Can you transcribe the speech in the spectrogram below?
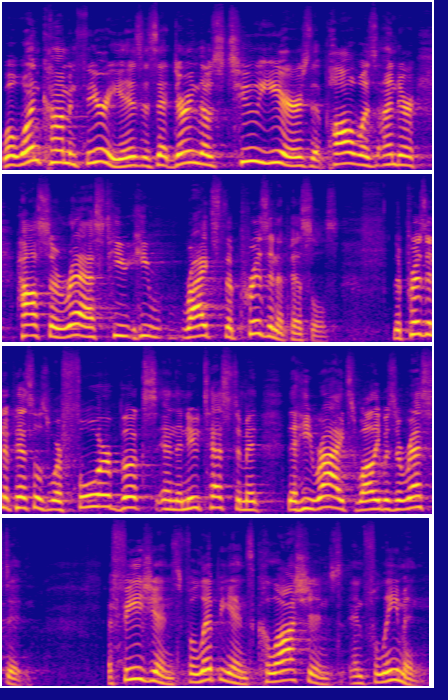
Well, one common theory is, is that during those two years that Paul was under house arrest, he, he writes the prison epistles. The prison epistles were four books in the New Testament that he writes while he was arrested Ephesians, Philippians, Colossians, and Philemon.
